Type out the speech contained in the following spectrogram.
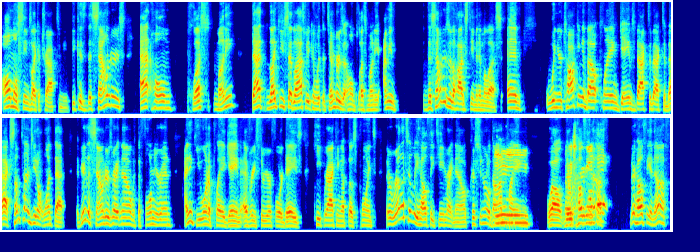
almost seems like a trap to me because the Sounders at home plus money, that, like you said last weekend with the Timbers at home plus money, I mean, the Sounders are the hottest team in MLS. And when you're talking about playing games back to back to back, sometimes you don't want that. If you're the Sounders right now with the form you're in, I think you want to play a game every three or four days, keep racking up those points. They're a relatively healthy team right now. Cristian Roldan mm. playing well, they're healthy enough. That? They're healthy enough.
